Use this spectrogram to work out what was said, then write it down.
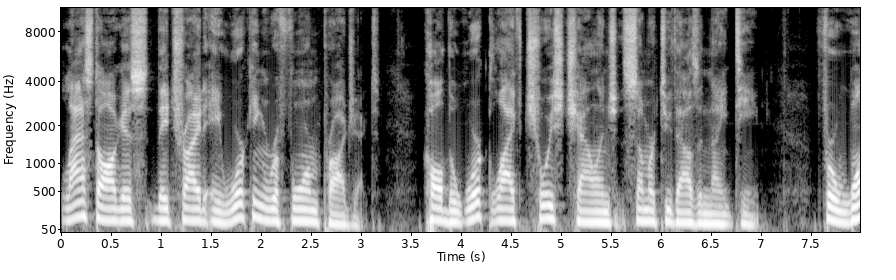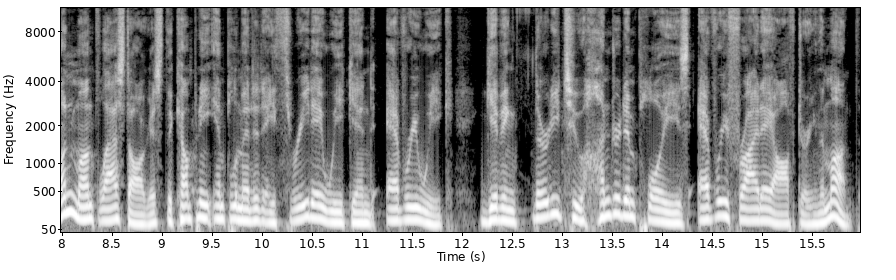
last August, they tried a working reform project called the Work Life Choice Challenge Summer 2019. For one month last August, the company implemented a three day weekend every week, giving 3,200 employees every Friday off during the month.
